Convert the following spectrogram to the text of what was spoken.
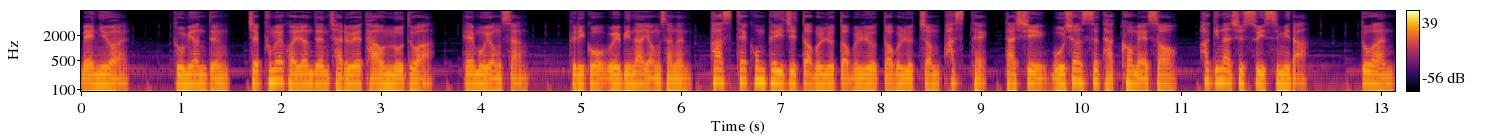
매뉴얼, 도면 등 제품에 관련된 자료의 다운로드와 데모 영상, 그리고 웹이나 영상은 파스텍 홈페이지 www.pastek-motions.com에서 확인하실 수 있습니다. 또한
